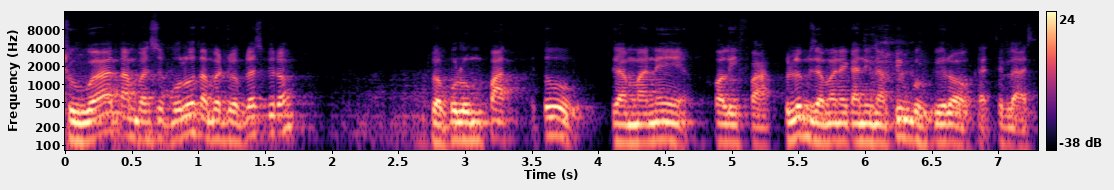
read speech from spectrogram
2 tambah 10 tambah 12 piro? 24 itu zamannya khalifah. Belum zamannya kanjeng Nabi mbuh piro? Gak jelas.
